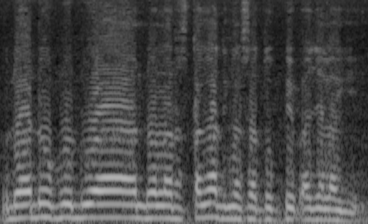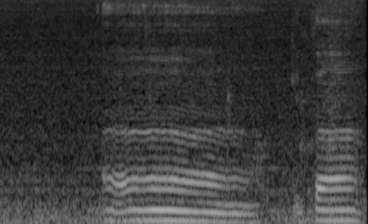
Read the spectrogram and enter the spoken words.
Udah 22 dolar setengah, tinggal satu pip aja lagi. Ah, kita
